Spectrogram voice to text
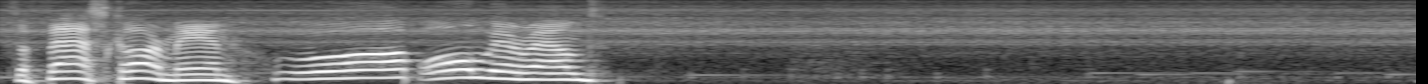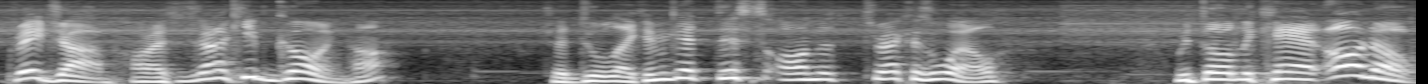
It's a fast car, man. Whoop, all the way around. Great job. Alright, so it's gonna keep going, huh? Should I do like, can we get this on the track as well? We totally can. Oh no!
